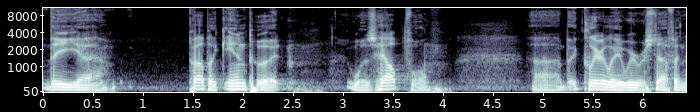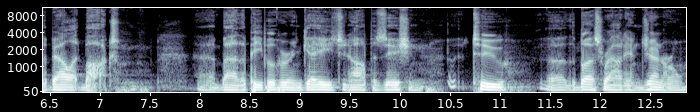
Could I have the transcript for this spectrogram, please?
The uh, public input was helpful, uh, but clearly we were stuffing the ballot box uh, by the people who are engaged in opposition to uh, the bus route in general,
